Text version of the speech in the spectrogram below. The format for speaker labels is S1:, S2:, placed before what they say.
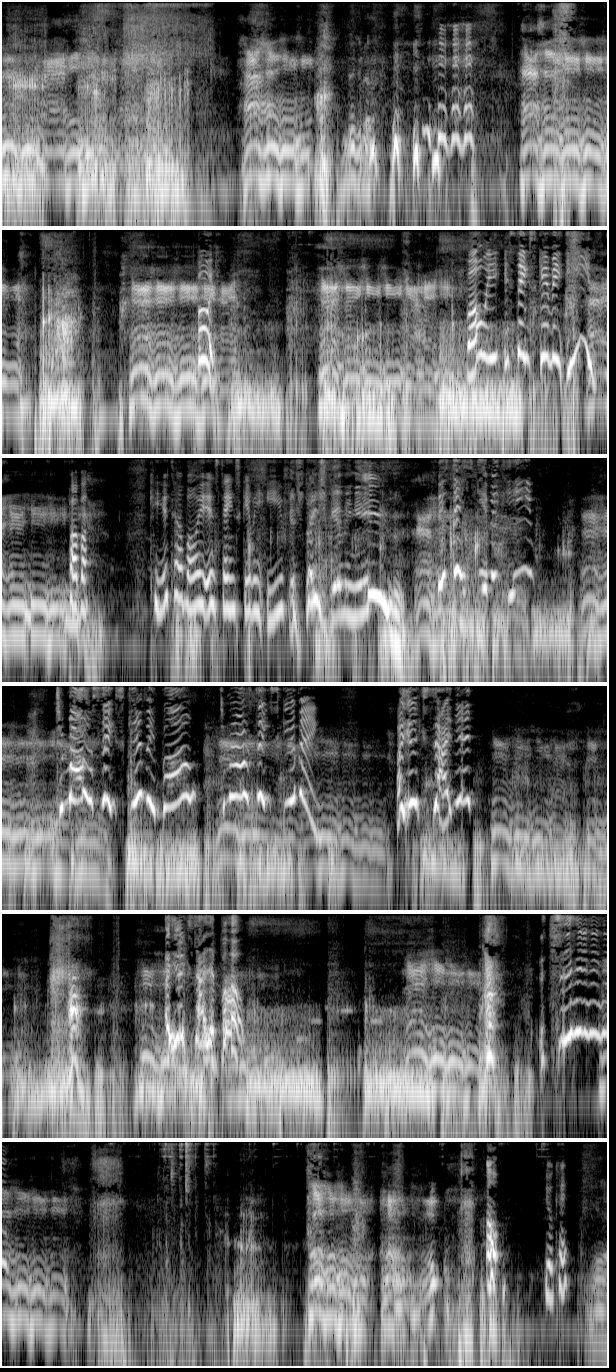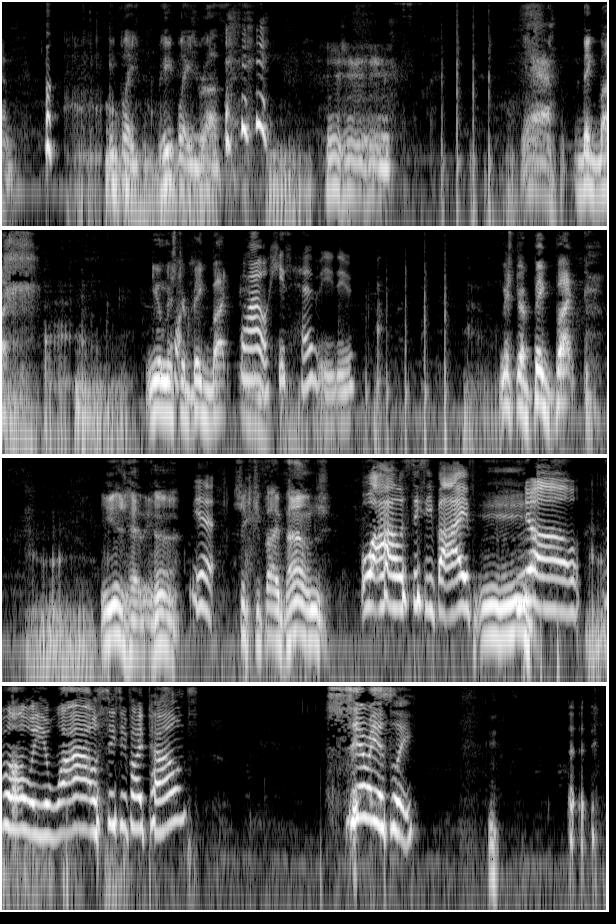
S1: Look at him.
S2: Bowie. Bowie, it's Thanksgiving Eve. Papa, can you tell Bowie it's Thanksgiving Eve?
S1: It's Thanksgiving Eve.
S2: It's Thanksgiving Eve. Tomorrow's Thanksgiving, Bo. Tomorrow's Thanksgiving. Are you excited? Are you excited, Bo? oh, you okay?
S1: Yeah.
S2: Oh.
S1: He plays. He plays rough. yeah, big butt. You, Mr. Big Butt.
S2: Wow, he's heavy, dude.
S1: Mr. Big Butt. He is heavy, huh?
S2: Yeah.
S1: 65 pounds.
S2: Wow, 65.
S1: Mm-hmm.
S2: No. Bowie, wow, 65 pounds? Seriously? Uh,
